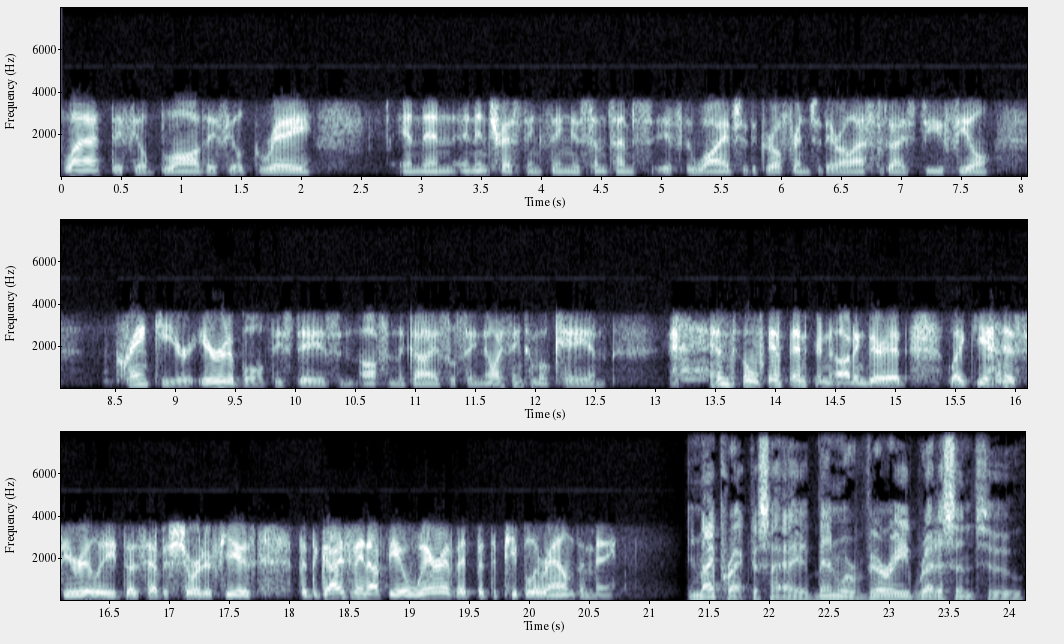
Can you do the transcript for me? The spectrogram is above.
flat, they feel blah, they feel gray. And then an interesting thing is sometimes if the wives or the girlfriends are there, I'll ask the guys, "Do you feel cranky or irritable these days?" And often the guys will say, "No, I think I'm okay." And and the women are nodding their head like, yes, he really does have a shorter fuse. But the guys may not be aware of it, but the people around them may. In my practice, I, men were very reticent to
